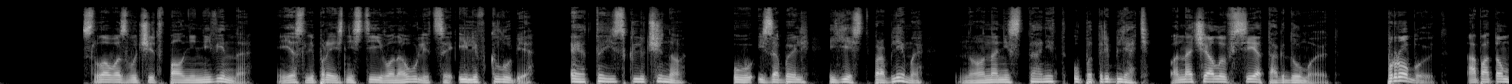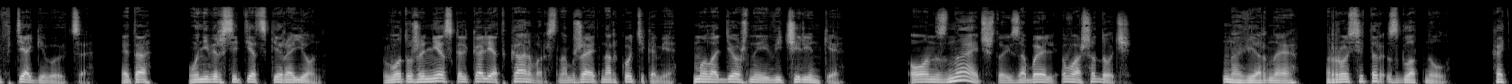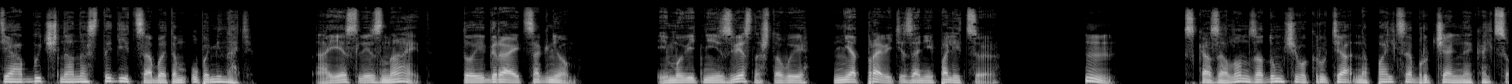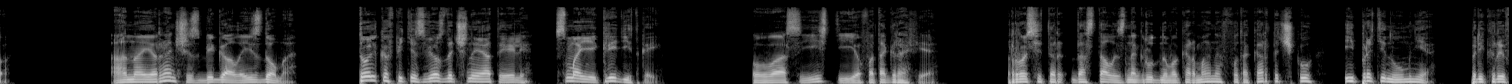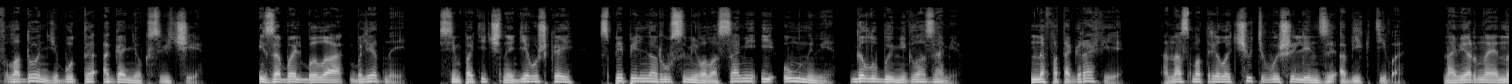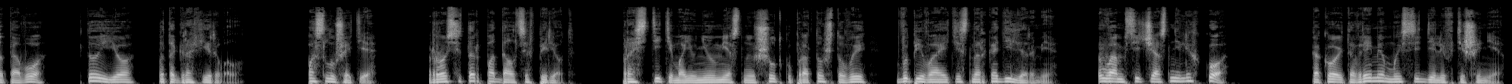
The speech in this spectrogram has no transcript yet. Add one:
Слово звучит вполне невинно, если произнести его на улице или в клубе. Это исключено. У Изабель есть проблемы, но она не станет употреблять. Поначалу все так думают. Пробуют, а потом втягиваются. Это университетский район. Вот уже несколько лет Карвар снабжает наркотиками молодежные вечеринки. Он знает, что Изабель ваша дочь. Наверное, Росситер сглотнул, хотя обычно она стыдится об этом упоминать. А если знает, то играет с огнем. Ему ведь неизвестно, что вы не отправите за ней полицию. Хм, сказал он, задумчиво крутя на пальце обручальное кольцо. Она и раньше сбегала из дома. Только в пятизвездочные отели, с моей кредиткой. У вас есть ее фотография? Росситер достал из нагрудного кармана фотокарточку и протянул мне, прикрыв ладонью, будто огонек свечи. Изабель была бледной, симпатичной девушкой с пепельно-русыми волосами и умными голубыми глазами. На фотографии она смотрела чуть выше линзы объектива, наверное, на того, кто ее фотографировал. «Послушайте», — Росситер подался вперед, «простите мою неуместную шутку про то, что вы выпиваете с наркодилерами. Вам сейчас нелегко». Какое-то время мы сидели в тишине.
